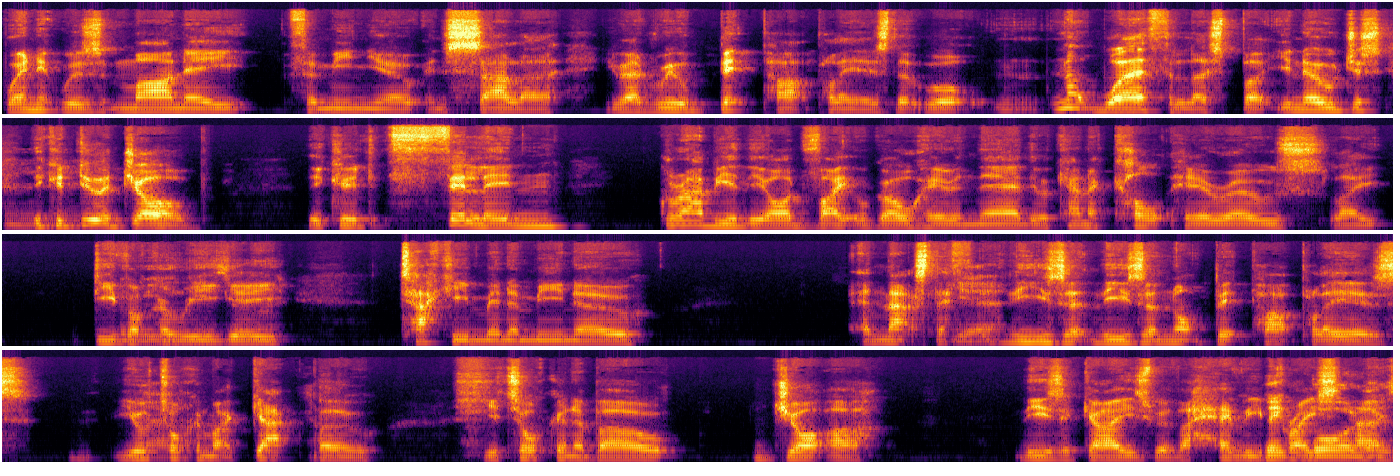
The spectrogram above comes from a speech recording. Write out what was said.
when it was Mane, Firmino, and Salah, you had real bit part players that were not worthless, but you know, just they could Mm. do a job. They could fill in, grab you the odd vital goal here and there. They were kind of cult heroes like Divock Origi, Taki Minamino, and that's the Yeah. these are these are not bit part players. You're No. talking about Gakpo. You're talking about Jota. These are guys with a heavy Big price tag,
